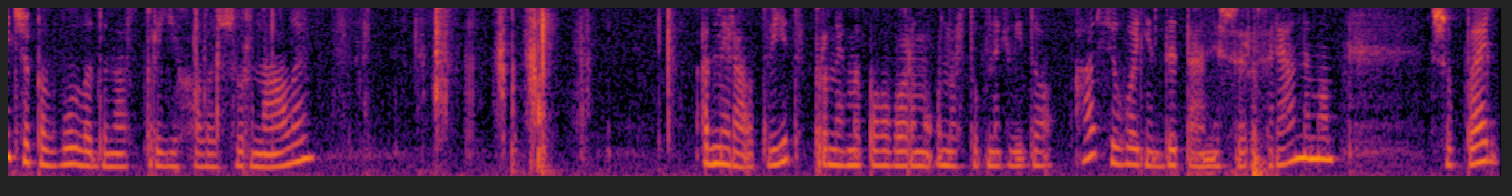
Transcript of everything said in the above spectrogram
Від Чепелвула до нас приїхали журнали. Адмірал Твіт, про них ми поговоримо у наступних відео. А сьогодні детальніше розглянемо Шопель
